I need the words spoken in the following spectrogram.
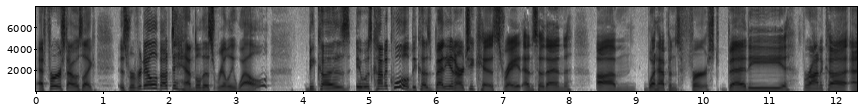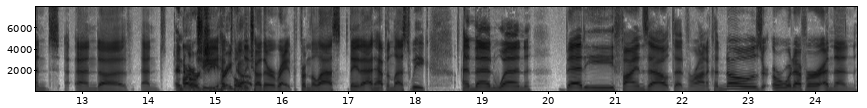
at first, I was like, is Riverdale about to handle this really well? Because it was kind of cool because Betty and Archie kissed, right? And so then um, what happens first? Betty, Veronica, and and uh, and, And Archie have told up. each other right from the last they that happened last week, and then when Betty finds out that Veronica knows or, or whatever, and then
